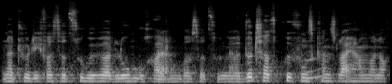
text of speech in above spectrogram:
natürlich was dazugehört, Lohnbuchhaltung, was dazugehört, Wirtschaftsprüfungskanzlei haben wir noch.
